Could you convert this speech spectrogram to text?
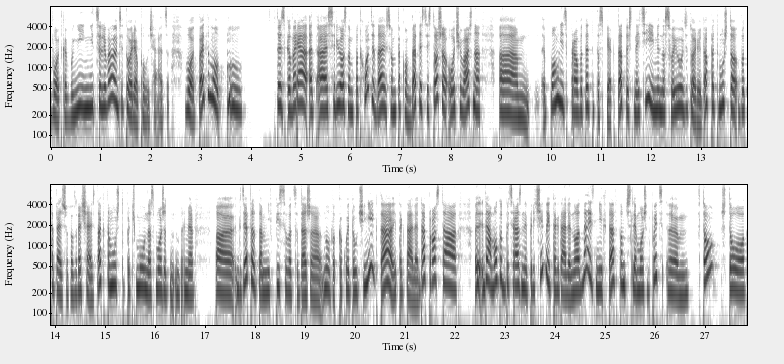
вот, как бы не, не целевая аудитория получается, вот, поэтому то есть, говоря о, о серьезном подходе, да, и всем таком, да, то есть здесь тоже очень важно э, помнить про вот этот аспект, да, то есть найти именно свою аудиторию, да, потому что, вот опять же, возвращаясь, да, к тому, что почему у нас может, например, э, где-то там не вписываться даже, ну, вот какой-то ученик, да, и так далее, да, просто, э, да, могут быть разные причины и так далее, но одна из них, да, в том числе может быть э, в том, что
